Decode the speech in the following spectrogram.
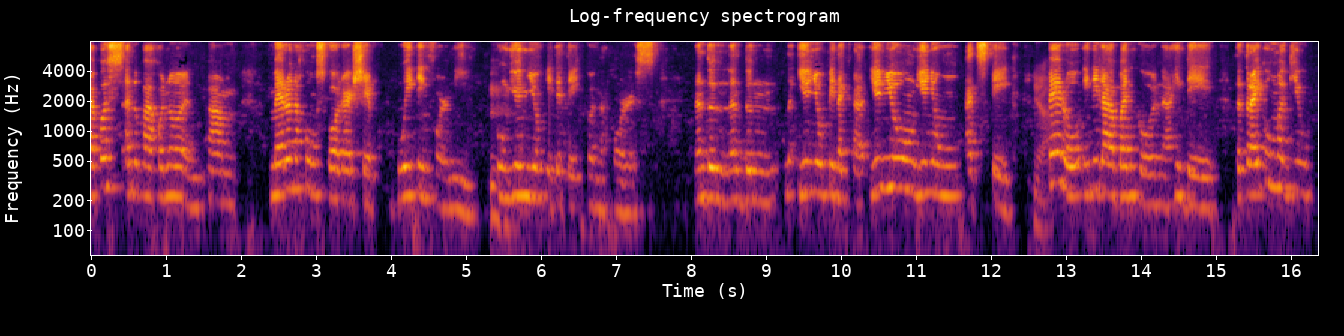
Tapos, ano pa ako noon, um, meron akong scholarship waiting for me. Mhm. Kung yun yung iti-take ko na course nandun nandun yun yung pinag uh, yun yung yun yung at stake Yeah. pero inilaban ko na hindi tatry kong mag-UP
